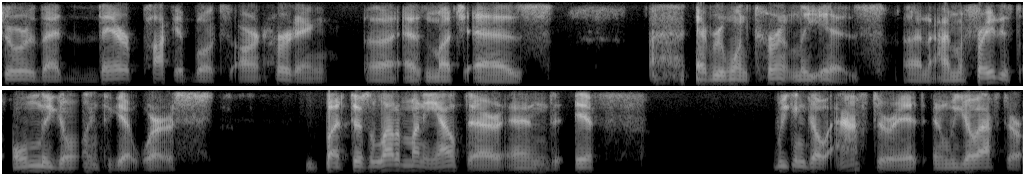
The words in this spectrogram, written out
sure that their pocketbooks aren't hurting uh, as much as everyone currently is. And I'm afraid it's only going to get worse. But there's a lot of money out there, and if we can go after it and we go after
